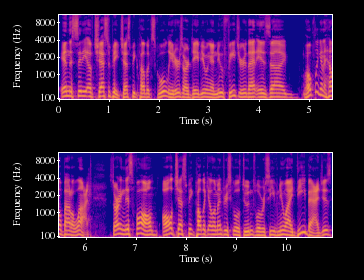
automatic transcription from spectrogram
in the city of Chesapeake. Chesapeake Public School leaders are debuting a new feature that is uh, hopefully going to help out a lot. Starting this fall, all Chesapeake Public Elementary School students will receive new ID badges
